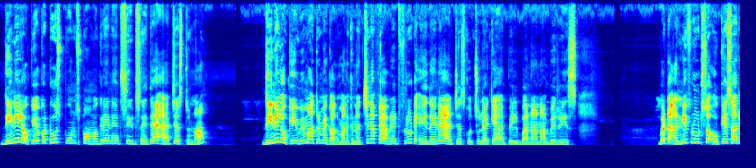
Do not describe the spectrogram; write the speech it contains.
దీనిలోకి ఒక టూ స్పూన్స్ పామగ్రేనేట్ సీడ్స్ అయితే యాడ్ చేస్తున్నాం. దీనిలోకి ఇవి మాత్రమే కాదు మనకు నచ్చిన ఫేవరెట్ ఫ్రూట్ ఏదైనా యాడ్ చేసుకోవచ్చు like apple banana berries but అన్ని ఫ్రూట్స్ ఒకేసారి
